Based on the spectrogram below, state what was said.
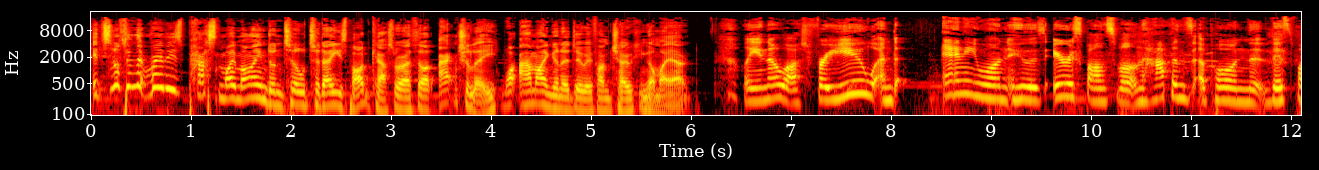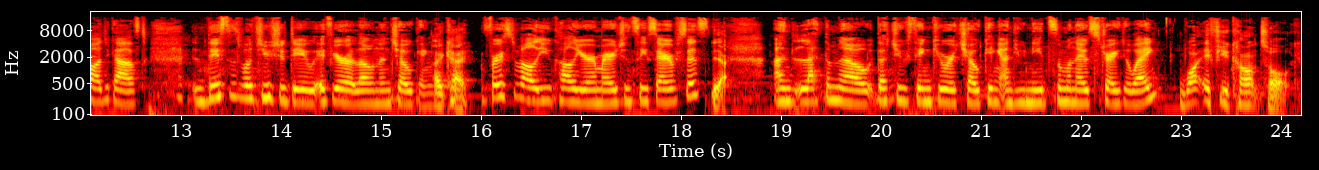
It's nothing that really has passed my mind until today's podcast where I thought actually what am I going to do if I'm choking on my own? well, you know what? For you and anyone who is irresponsible and happens upon this podcast, this is what you should do if you're alone and choking. Okay. First of all, you call your emergency services. Yeah. And let them know that you think you are choking and you need someone out straight away. What if you can't talk?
